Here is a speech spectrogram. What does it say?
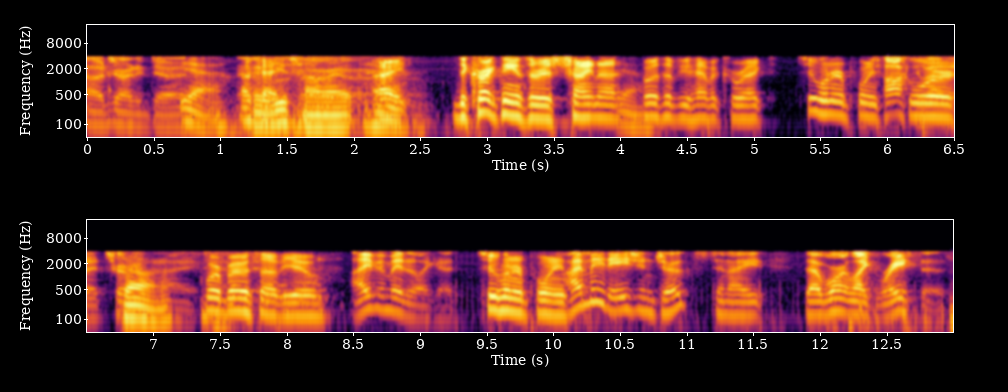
Oh, did you already do it? Yeah. Okay. So you saw right. All right. The correct answer is China. Yeah. Both of you have it correct. 200 point Talked score about it at trivia So- tonight. for both of you. I even made it like a. 200 points. I made Asian jokes tonight that weren't like racist.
